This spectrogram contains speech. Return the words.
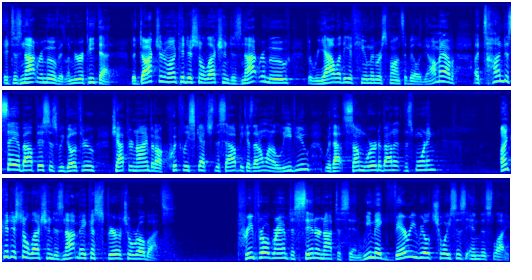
It does not remove it. Let me repeat that. The doctrine of unconditional election does not remove the reality of human responsibility. Now, I'm going to have a ton to say about this as we go through chapter 9, but I'll quickly sketch this out because I don't want to leave you without some word about it this morning. Unconditional election does not make us spiritual robots, pre programmed to sin or not to sin. We make very real choices in this life.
